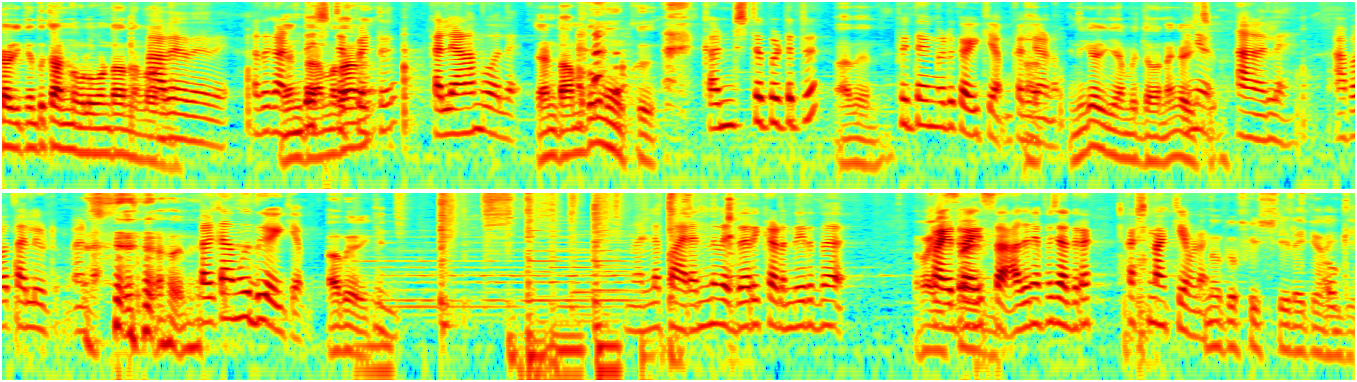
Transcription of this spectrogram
കഴിക്കുന്നത് കണ്ണുകൾ കൊണ്ടാന്നുള്ളത് അതെ അതെ അതെ. അത് കണ്ട് രണ്ടാമതാണ് ഇഷ്ടപ്പെട്ട് കല്യാണം പോലെ. രണ്ടാമത് മൂക്ക്. കണ്ടിഷ്ടപ്പെട്ടിട്ട് അതന്നെ പിന്നെ അങ്ങോട്ട് കഴിക്കാം കല്യാണം. ഇനി കഴിക്കാൻ പറ്റില്ല ഒരെണ്ണം കഴിച്ചു. ആണല്ലേ? അപ്പൊ തല്ല് കിട്ടും വേണ്ട. തൽക്കാലം നമുക്ക് ഇത് കഴിക്കാം. അത് കഴിക്കാം. നല്ല പരന്ന് വെതറി കിടന്നിരുന്ന ഫ്രൈഡ് റൈസാ അതിനെ ചതുര കഷ്ണാക്കി അവിടെ. നമുക്ക് ഫിഷിലേക്ക് അറേഞ്ച്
